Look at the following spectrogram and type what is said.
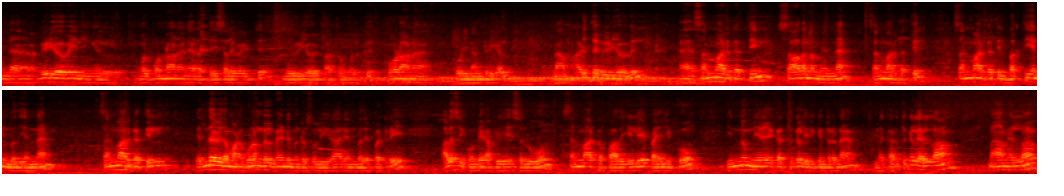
இந்த வீடியோவை நீங்கள் உங்கள் பொன்னான நேரத்தை செலவழித்து இந்த வீடியோவை பார்த்த உங்களுக்கு கோடான கோடி நன்றிகள். நாம் அடுத்த வீடியோவில் சன்மார்க்கத்தின் சாதனம் என்ன? சன்மார்க்கத்தில் சன்மார்க்கத்தில் பக்தி என்பது என்ன? சன்மார்க்கத்தில் எந்த விதமான குணங்கள் வேண்டும் என்று சொல்கிறார் என்பதை பற்றி அலசிக்கொண்டே அப்படியே செல்வோம் சன்மார்க்க பாதையிலே பயணிப்போம். இன்னும் நிறைய கருத்துக்கள் இருக்கின்றன. இந்த கருத்துக்கள் எல்லாம் நாம் எல்லாம்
